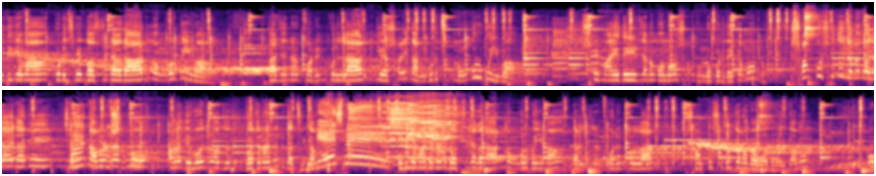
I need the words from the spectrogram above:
এদিকে মা করেছে দশটি টাকা দান মঙ্গলময়ী মা। তার জন্য করেন কল্যাণ ইয়াসারি দান করেছে মঙ্গলময়ী মা। সে মায়েদের যেন মন সম্পূর্ণ করে দেয় কেমন? সংকুচিত যেন বজায় থাকে। কামনা রাখব আমরা দেব গজননের কাছে কেমন? বেশ বেশ। এদিকে মা জননী দশটি টাকা দান মঙ্গলময়ী মা। তার করেন কল্যাণ সংকুচিত যেন বজায় থাকে কেমন? ও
